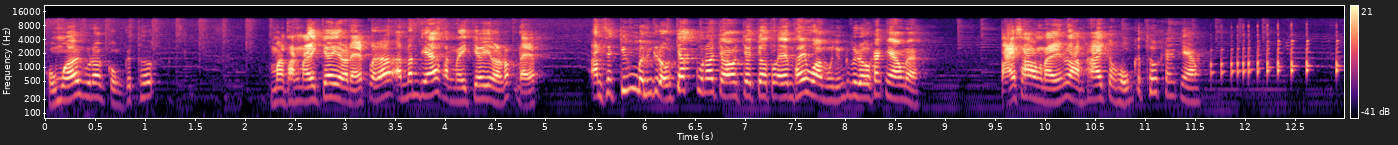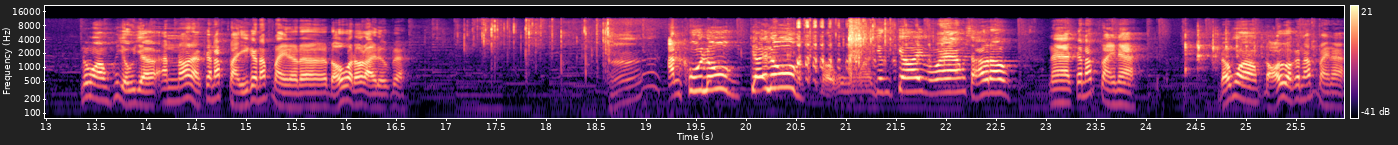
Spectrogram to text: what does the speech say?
Hũ mới của nó cùng kích thước. Mà thằng này chơi là đẹp rồi đó. Anh đánh giá thằng này chơi là rất đẹp. Anh sẽ chứng minh cái độ chất của nó cho cho cho tụi em thấy qua một những cái video khác nhau nè. Tại sao thằng này nó làm hai cái hũ kích thước khác nhau? Đúng không? Ví dụ giờ anh nói là cái nắp này với cái nắp này là đổ qua đổ lại được nè anh khui luôn chơi luôn. Dân chơi mà không sợ đâu. Nè cái nắp này nè. Đúng không? Đổi qua cái nắp này nè.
